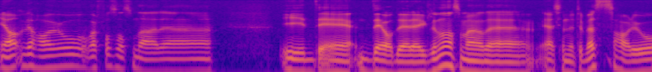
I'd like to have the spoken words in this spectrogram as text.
Ja, vi har jo i hvert fall sånn som det er eh, i DOD-reglene, som er jo det jeg kjenner til best, så har du jo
